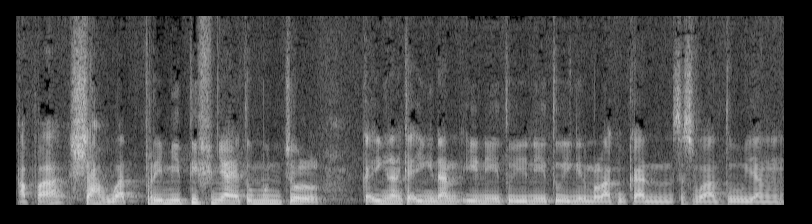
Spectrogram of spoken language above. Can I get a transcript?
apa syahwat primitifnya itu muncul. Keinginan-keinginan ini itu ini itu ingin melakukan sesuatu yang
